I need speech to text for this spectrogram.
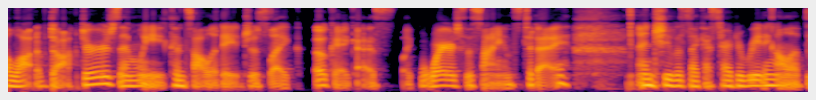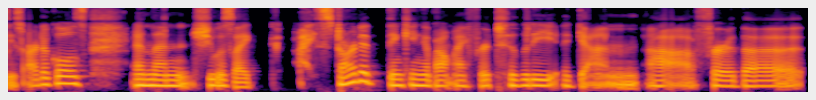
a lot of doctors and we consolidate just like okay guys like where's the science today? And she was like i started reading all of these articles. And then she was like i started thinking about my fertility again uh, for the,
